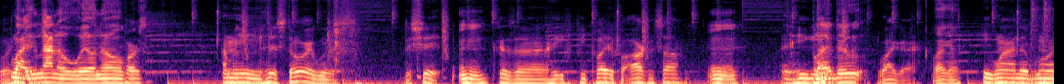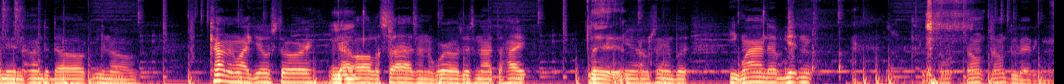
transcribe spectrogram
well, Like he- not no well known person. I mean, his story was the shit Mm-hmm. because uh, he he played for Arkansas Mm-hmm. and he Black he, dude. white guy. White guy. He wound up going in the underdog. You know, kind of like your story. Mhm. Got all the size in the world, just not the height. Yeah. You know what I'm saying? But he wound up getting it. Don't don't, don't do that again.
